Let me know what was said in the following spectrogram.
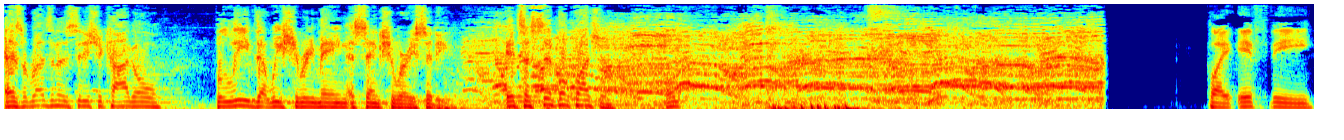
as a resident of the city of Chicago, believe that we should remain a sanctuary city? It's a simple question. Clay, if the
